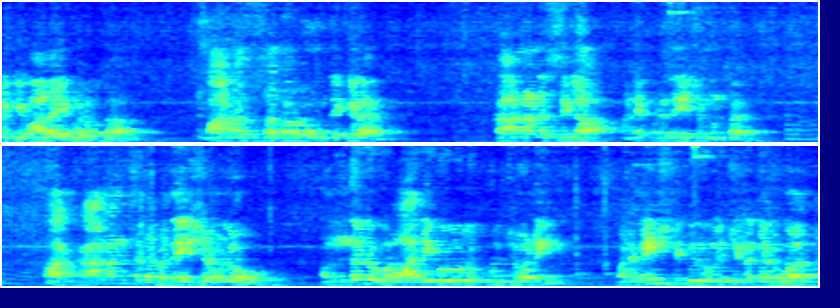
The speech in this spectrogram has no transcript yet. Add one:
మనకి హిమాలయ పర్వతాలు మానస సరోవరం దగ్గర కాననశిల అనే ప్రదేశం ఉంటారు. ఆ కాననశిల ప్రదేశంలో అందరూ ఆది గురువులు కూర్చొని పరమేశ్వరి గురువు వచ్చిన తరువాత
